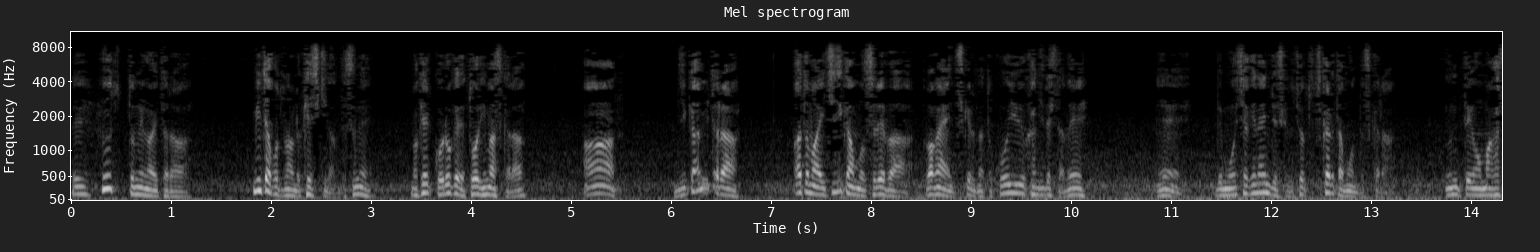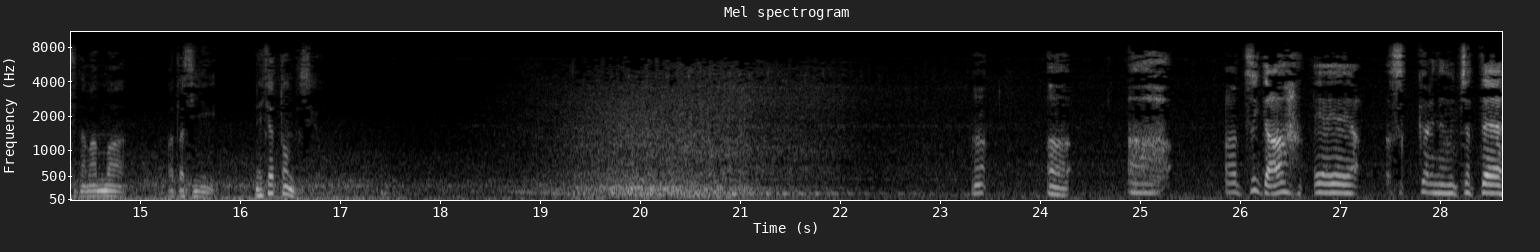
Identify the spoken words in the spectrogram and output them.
で、ふっと目が開いたら、見たことのある景色なんですね。まあ、結構ロケで通りますから。ああ、時間見たら、あとまあ1時間もすれば我が家に着けるなとこういう感じでしたね。ええで、申し訳ないんですけど、ちょっと疲れたもんですから、運転を任せたまんま、私、寝ちゃったんですよ。あ、あ、あ、あ、着いた？いやいやいや、すっかり眠っちゃって。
